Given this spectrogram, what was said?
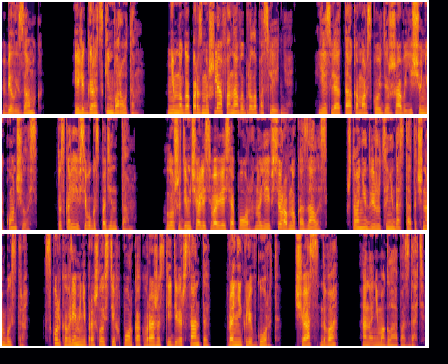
в Белый замок или к городским воротам. Немного поразмышляв, она выбрала последнее. Если атака морской державы еще не кончилась, то, скорее всего, господин там. Лошади мчались во весь опор, но ей все равно казалось, что они движутся недостаточно быстро. Сколько времени прошло с тех пор, как вражеские диверсанты проникли в город? Час, два? Она не могла опоздать.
